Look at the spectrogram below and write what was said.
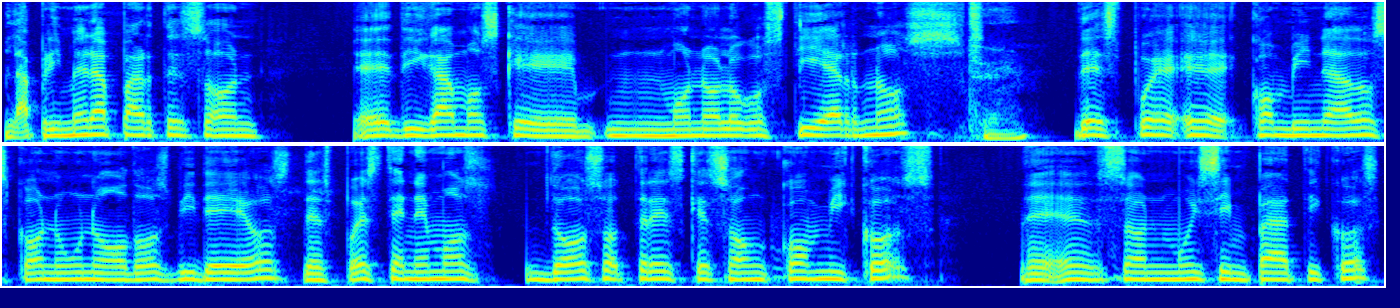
la primera parte son, eh, digamos que mm, monólogos tiernos, Sí. después eh, combinados con uno o dos videos. Después tenemos dos o tres que son cómicos, eh, son muy simpáticos.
